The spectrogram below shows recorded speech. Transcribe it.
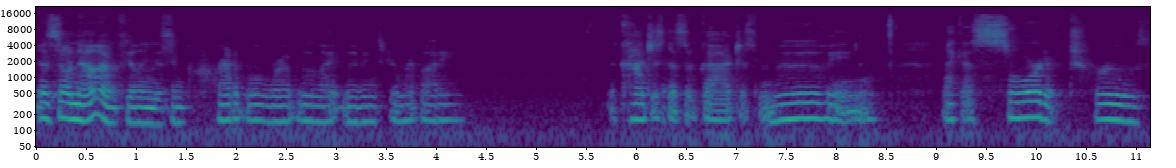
And so now I'm feeling this incredible royal blue light moving through my body. The consciousness of God just moving like a sword of truth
